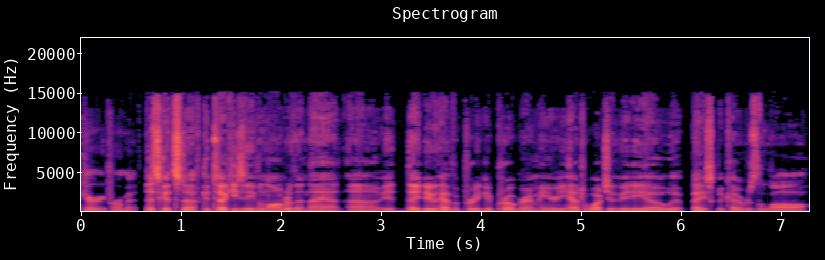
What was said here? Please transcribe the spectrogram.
carry permit. That's good stuff. Kentucky's even longer than that. Uh, it, they do have a pretty good program here. You have to watch a video. It basically covers the law,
